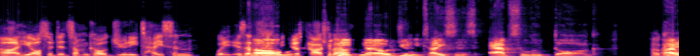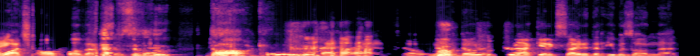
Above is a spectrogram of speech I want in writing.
Uh, he also did something called Juni Taisen. Wait, is that the Oh, thing we just talked Junie- about? No, Juni Taisen is absolute dog. Okay. I watched all twelve episodes. of that. Absolute dog. that bad. So no, don't do not get excited that he was on that.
